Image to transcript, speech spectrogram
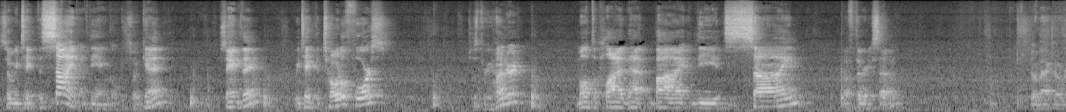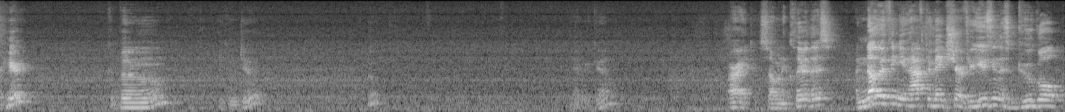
So we take the sine of the angle. So again, same thing. We take the total force, which is 300, multiply that by the sine of 37. Go back over here. Kaboom. You can do it. There we go. All right, so I'm going to clear this. Another thing you have to make sure, if you're using this Google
